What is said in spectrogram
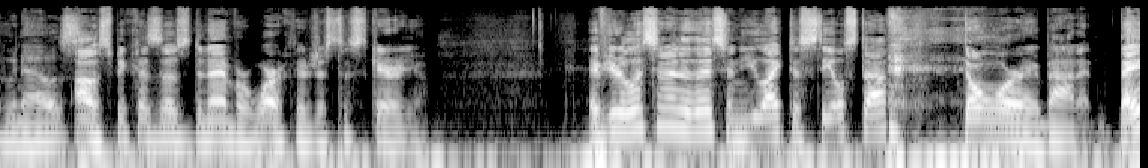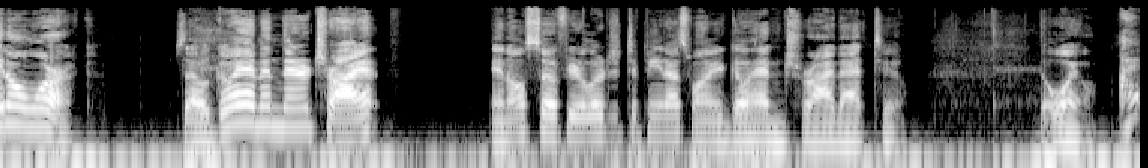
who knows? Oh, it's because those never work. They're just to scare you. If you're listening to this and you like to steal stuff, don't worry about it. They don't work. So go ahead in there try it. And also, if you're allergic to peanuts, why don't you go ahead and try that too? The oil. I,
